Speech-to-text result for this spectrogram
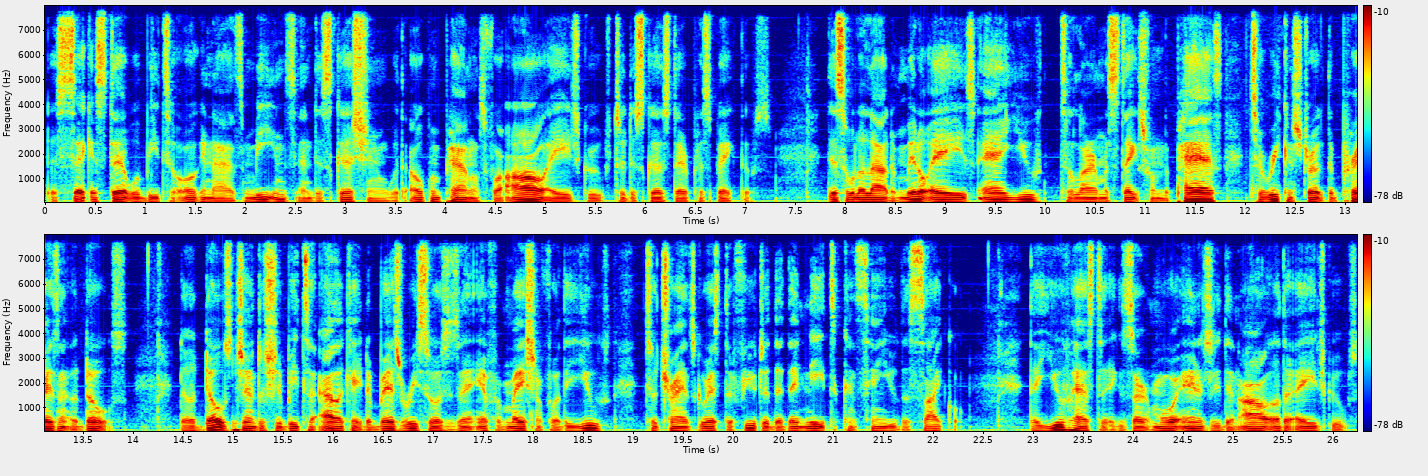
The second step would be to organize meetings and discussion with open panels for all age groups to discuss their perspectives. This will allow the middle aged and youth to learn mistakes from the past to reconstruct the present adults. The adult's gender should be to allocate the best resources and information for the youth to transgress the future that they need to continue the cycle. The youth has to exert more energy than all other age groups,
